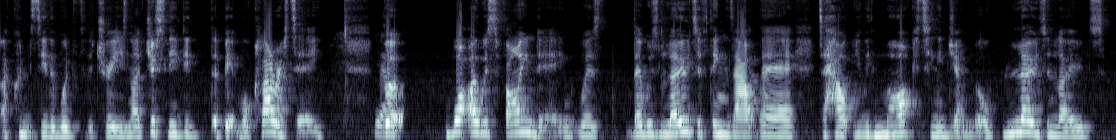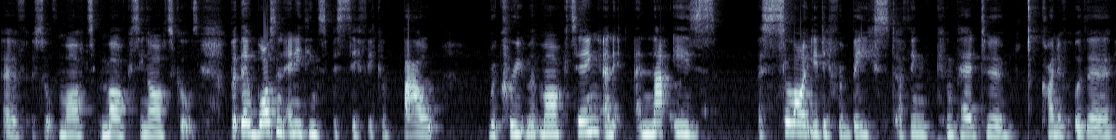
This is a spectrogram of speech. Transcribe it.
I couldn't see the wood for the trees, and I just needed a bit more clarity. Yeah. But what I was finding was there was loads of things out there to help you with marketing in general, loads and loads of sort of marketing articles, but there wasn't anything specific about recruitment marketing, and and that is a slightly different beast, I think, compared to kind of other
